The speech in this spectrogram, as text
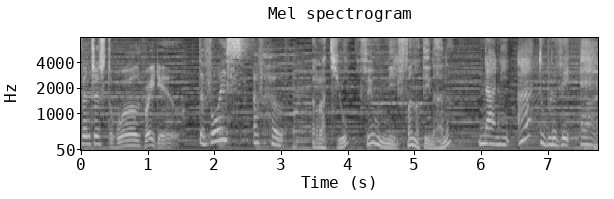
Adventist World Radio, the voice of hope. Radio feony fanantenana na ny AWR.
